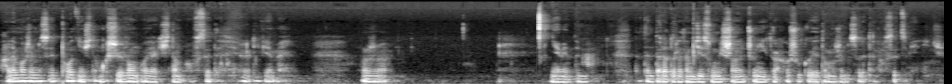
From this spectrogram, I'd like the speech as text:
ale możemy sobie podnieść tą krzywą o jakiś tam offset, jeżeli wiemy, że nie wiem, ta temperatura tam, gdzie jest umieszczony czujnik trochę oszukuje, to możemy sobie ten offset zmienić.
